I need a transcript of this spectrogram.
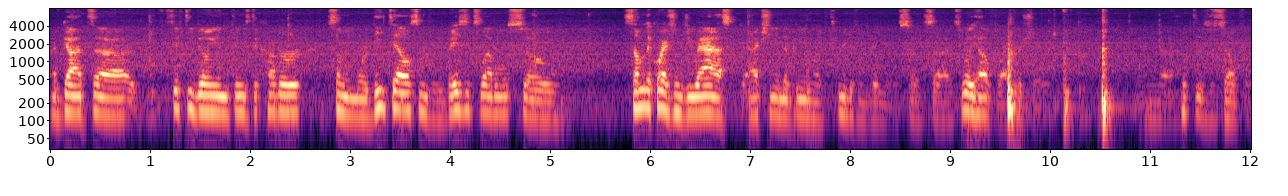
I've got uh, 50 billion things to cover, some in more detail, some from the basics level. So some of the questions you ask actually end up being like three different videos. So it's, uh, it's really helpful. I appreciate it. And uh, hope this is helpful.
